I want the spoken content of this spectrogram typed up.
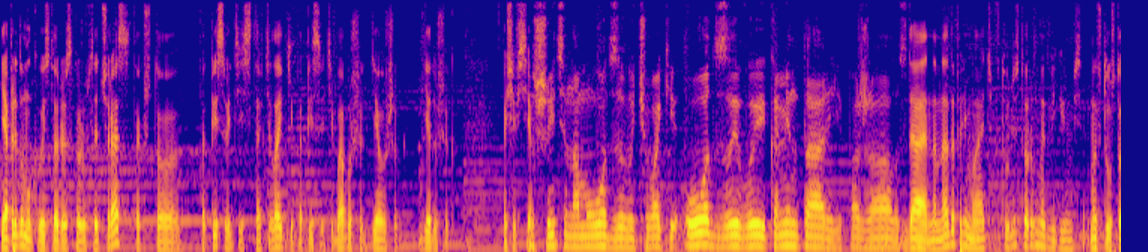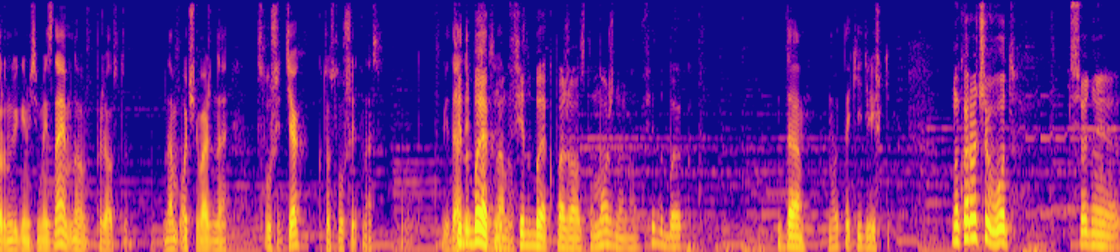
Я придумал, какую историю расскажу в следующий раз, так что подписывайтесь, ставьте лайки, подписывайте бабушек, девушек, дедушек, вообще всех. Пишите нам отзывы, чуваки, отзывы, комментарии, пожалуйста. Да, нам надо понимать, в ту ли сторону мы двигаемся. Мы в ту сторону двигаемся, мы знаем, но, пожалуйста, нам очень важно слушать тех, кто слушает нас. Вот. Видали? Фидбэк нам, фидбэк, пожалуйста, можно нам? Фидбэк. Да, вот такие делишки. Ну, короче, вот. Сегодня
